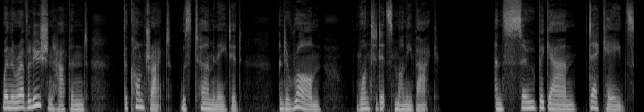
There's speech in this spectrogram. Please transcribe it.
When the revolution happened, the contract was terminated, and Iran wanted its money back. And so began decades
